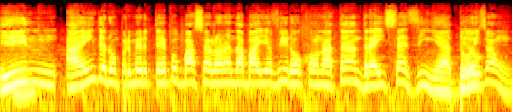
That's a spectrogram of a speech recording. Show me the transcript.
E ainda no primeiro tempo, o Barcelona da Bahia virou com o Natan André e Cezinha, 2x1.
